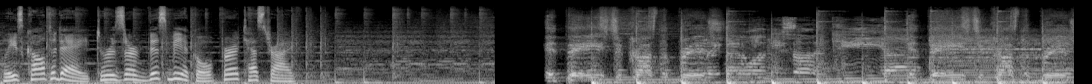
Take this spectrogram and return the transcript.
Please call today to reserve this vehicle for a test drive. Pays to cross the bridge. Nissan Kia. It pays to cross the bridge.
